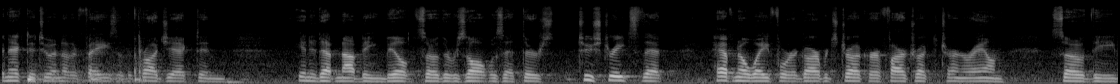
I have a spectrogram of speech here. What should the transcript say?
connected to another phase of the project and ended up not being built. So the result was that there's two streets that have no way for a garbage truck or a fire truck to turn around. So the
